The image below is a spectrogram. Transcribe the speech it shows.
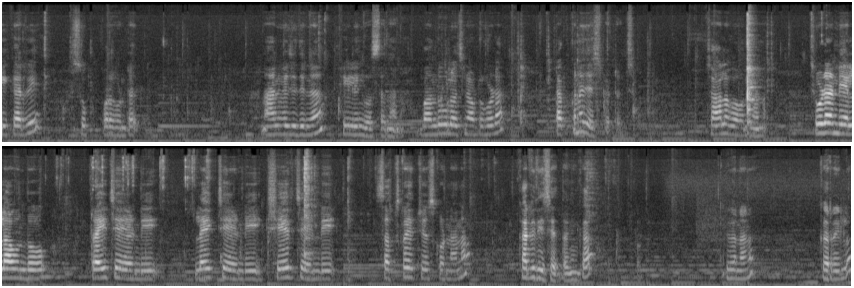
ఈ కర్రీ సూపర్గా ఉంటుంది. నాన్ వెజ్ తిన్న ఫీలింగ్ వస్తుంది అన్న. బంధువులు వచ్చినప్పుడు కూడా టక్కున చేసి పెట్టచ్చు. చాలా బాగుంది అన్న. చూడండి ఎలా ఉందో ట్రై చేయండి లైక్ చేయండి షేర్ చేయండి సబ్స్క్రైబ్ చేసుకోండి నాన్న కర్రీ తీసేద్దాం ఇంకా. ఇదేనా కర్రీలో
